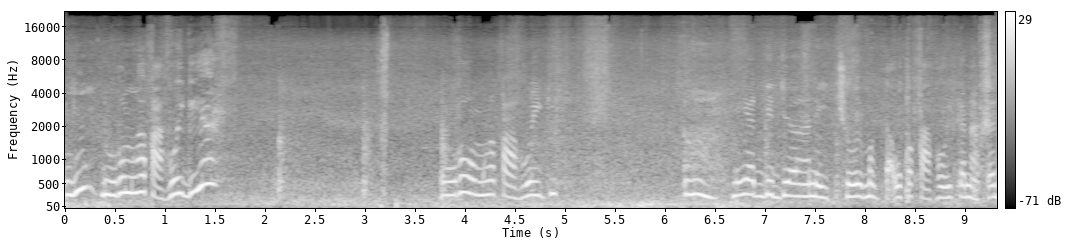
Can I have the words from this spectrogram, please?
Uh duro mga kahoy giya duro mga kahoy. Gi ah mayad gid ya nature. Magtao ka kahoy ka natin.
